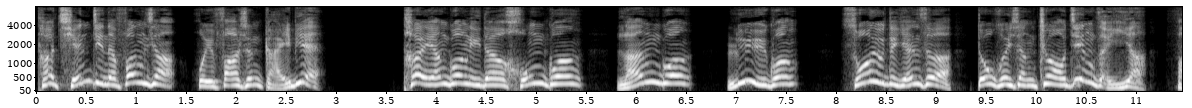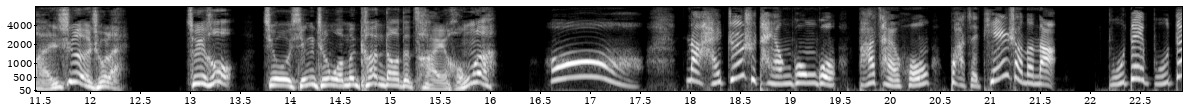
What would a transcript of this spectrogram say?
它前进的方向会发生改变。太阳光里的红光、蓝光、绿光，所有的颜色都会像照镜子一样反射出来，最后就形成我们看到的彩虹了。哦，那还真是太阳公公把彩虹挂在天上的呢。不对，不对，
